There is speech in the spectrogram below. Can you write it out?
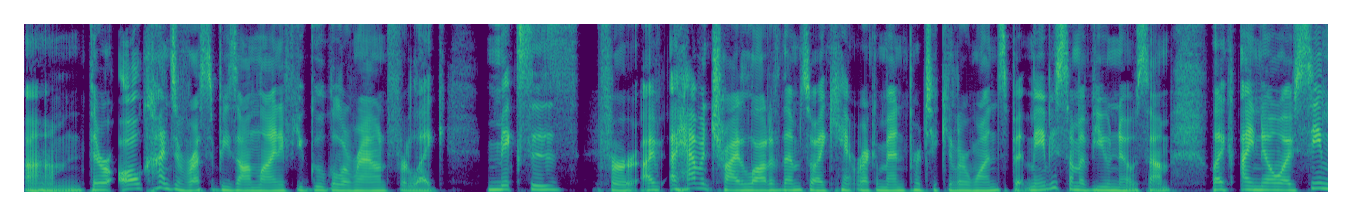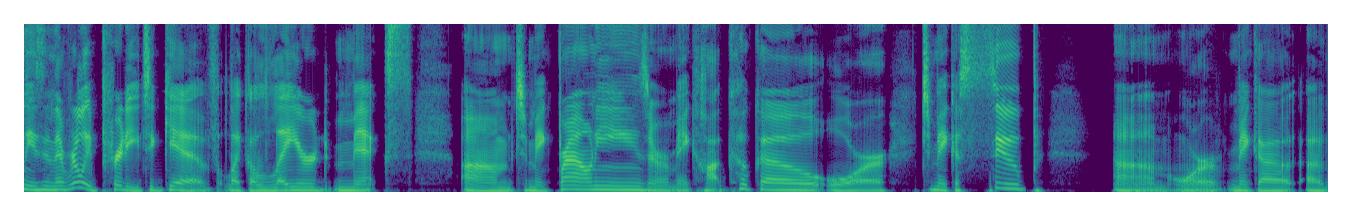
Um, there are all kinds of recipes online if you Google around for like mixes for I, I haven't tried a lot of them so i can't recommend particular ones but maybe some of you know some like i know i've seen these and they're really pretty to give like a layered mix um, to make brownies or make hot cocoa or to make a soup um, or make a, a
